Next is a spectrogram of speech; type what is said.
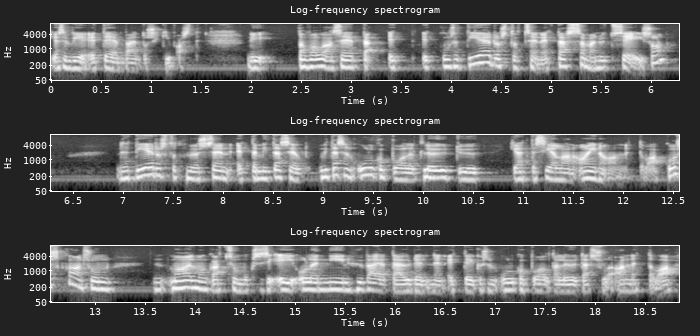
ja se vie eteenpäin tosi kivasti. Niin tavallaan se, että et, et kun sä tiedostat sen, että tässä mä nyt seison, niin sä tiedostat myös sen, että mitä, sieltä, mitä sen ulkopuolelta löytyy, ja että siellä on aina annettavaa. Koskaan sun maailmankatsomuksesi ei ole niin hyvä ja täydellinen, etteikö sen ulkopuolelta löytää sulle annettavaa,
